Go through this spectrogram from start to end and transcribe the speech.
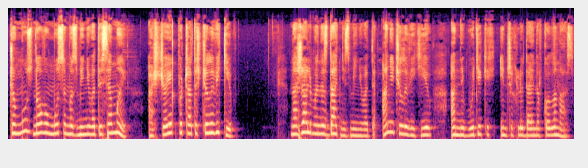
Чому знову мусимо змінюватися ми? А що як почати з чоловіків? На жаль, ми не здатні змінювати ані чоловіків, ані будь-яких інших людей навколо нас.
